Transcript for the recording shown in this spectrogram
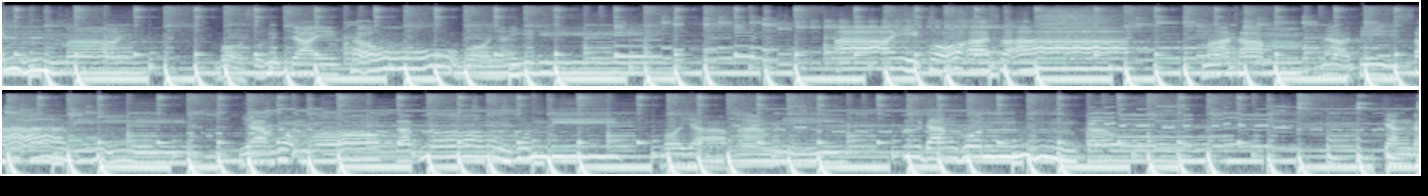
เป็นไม้บ่สนใจเขาบ่ใหญ่ดีอายขออาสา มาทำหน้าที่สามี อยากร่วมหอกับน้องคนดีบ่อยากห่างหนีคือดังคนเก่า จังใด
